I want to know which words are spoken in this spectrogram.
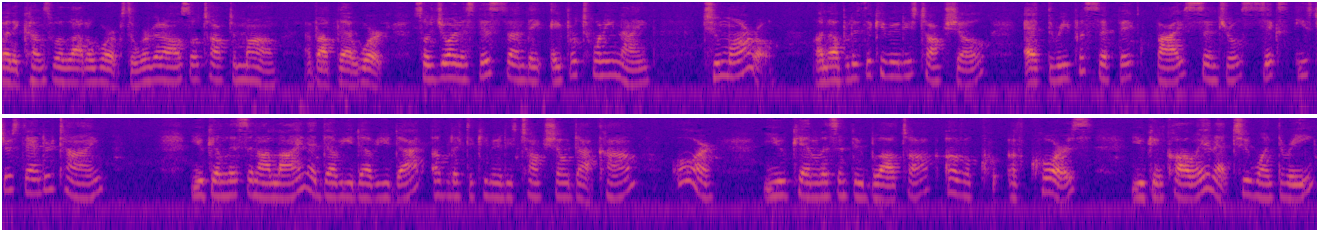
but it comes with a lot of work. So we're going to also talk to mom about that work. So join us this Sunday, April 29th, tomorrow on Uplifted Communities Talk Show at 3 Pacific, 5 Central, 6 Eastern Standard Time. You can listen online at www.upliftedcommunitiestalkshow.com or you can listen through Blog Talk. Of, of course, you can call in at 213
